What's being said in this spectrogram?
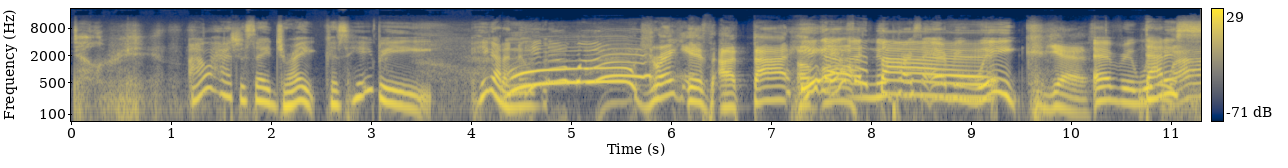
Della Reese. I would have to say Drake because he be he got a You new know what? Drake is a thot. He of got all- a new thot. person every week. yes. Every week. That is Wow,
